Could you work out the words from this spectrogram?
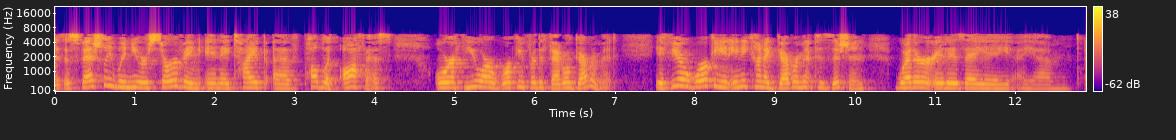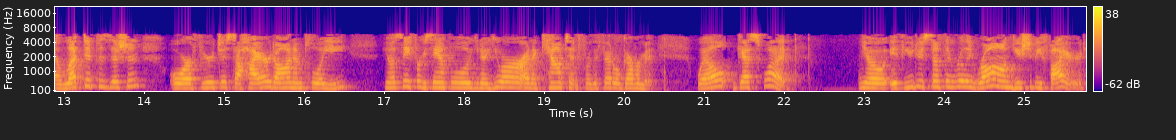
is, especially when you are serving in a type of public office or if you are working for the federal government. If you're working in any kind of government position, whether it is a, a, a um, elected position or if you're just a hired on employee, you know, say for example, you know, you are an accountant for the federal government. Well, guess what? You know, if you do something really wrong, you should be fired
